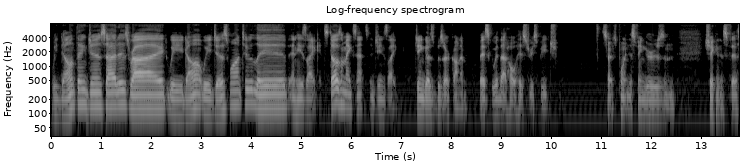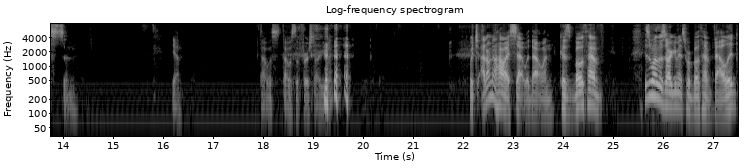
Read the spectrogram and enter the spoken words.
We don't think genocide is right. We don't. We just want to live." And he's like, "It still doesn't make sense." And Jean's like, Jean goes berserk on him, basically with that whole history speech. Starts pointing his fingers and shaking his fists, and yeah, that was that was the first argument. Which I don't know how I set with that one because both have. This is one of those arguments where both have valid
